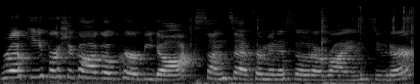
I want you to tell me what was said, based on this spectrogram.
Rookie for Chicago, Kirby Dach. Sunset for Minnesota, Ryan Suter.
